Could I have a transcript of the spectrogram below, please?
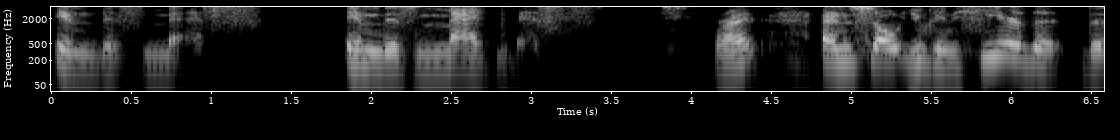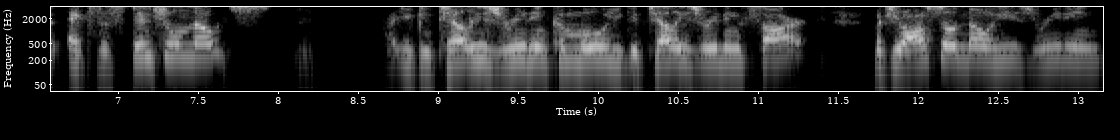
in this mess, in this madness, right? And so you can hear the, the existential notes. You can tell he's reading Camus, you can tell he's reading Sartre, but you also know he's reading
